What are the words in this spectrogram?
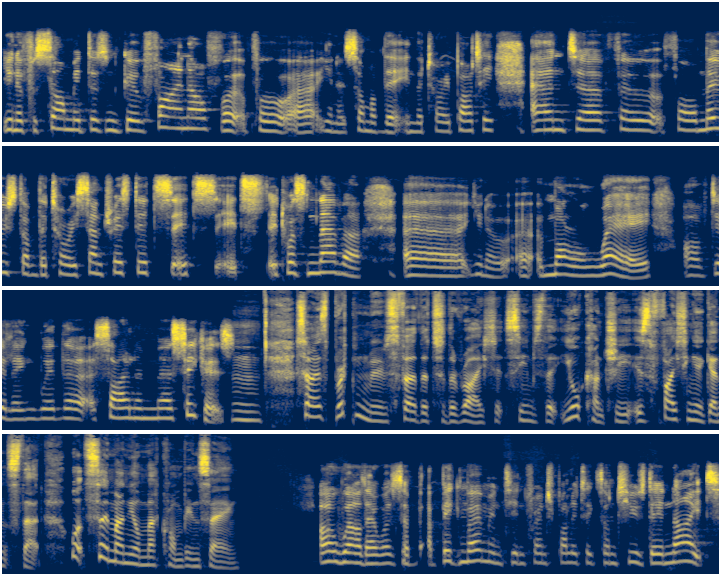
you know, for some it doesn't go far enough for, for uh, you know, some of the in the Tory party, and uh, for for most of the Tory centrists, it's it's it's it was never, uh, you know, a, a, moral way of dealing with asylum uh, seekers. Mm. So as Britain moves further to the right, it seems that your country is fighting against that. What's Emmanuel Macron been saying? Oh, well, there was a, a, big moment in French politics on Tuesday night.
